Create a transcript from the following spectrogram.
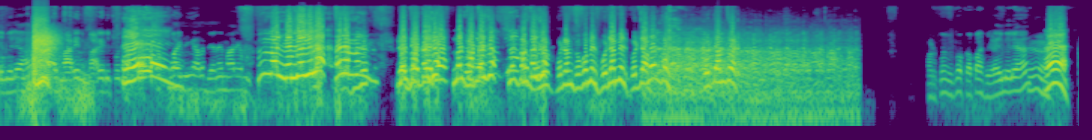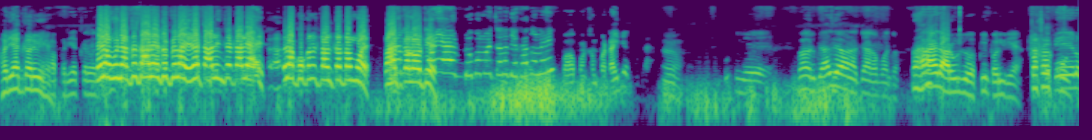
બેરીઓ કરવી મન મિલ લેજે લા અરે મન મન પકડજો મન પકડજો મન પકડજો. ભોડામ ધોકો મેલ ભોડામ મેલ ભોડામ ભોડામ કર. હે? ફરિયાદ કરવી હે. એલા હું ના તો ચાલે તો પેલા એના ચાલીને જતા લે પેલા કોકને ચાલતા તમ હોય વાત કરો તે ડોબામાં ચાલો દેખાતો પેલો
